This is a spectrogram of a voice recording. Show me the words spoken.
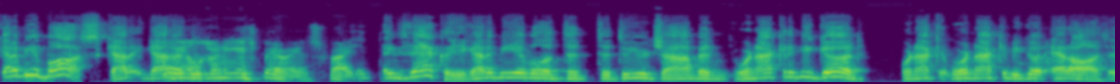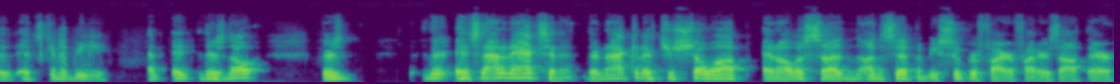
got to be a boss. Got to got It'll be a learning experience, right? exactly. You got to be able to to do your job. And we're not going to be good. We're not we're not going to be good at all. It, it's going to be. It, there's no there's there, it's not an accident. They're not going to just show up and all of a sudden unzip and be super firefighters out there.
